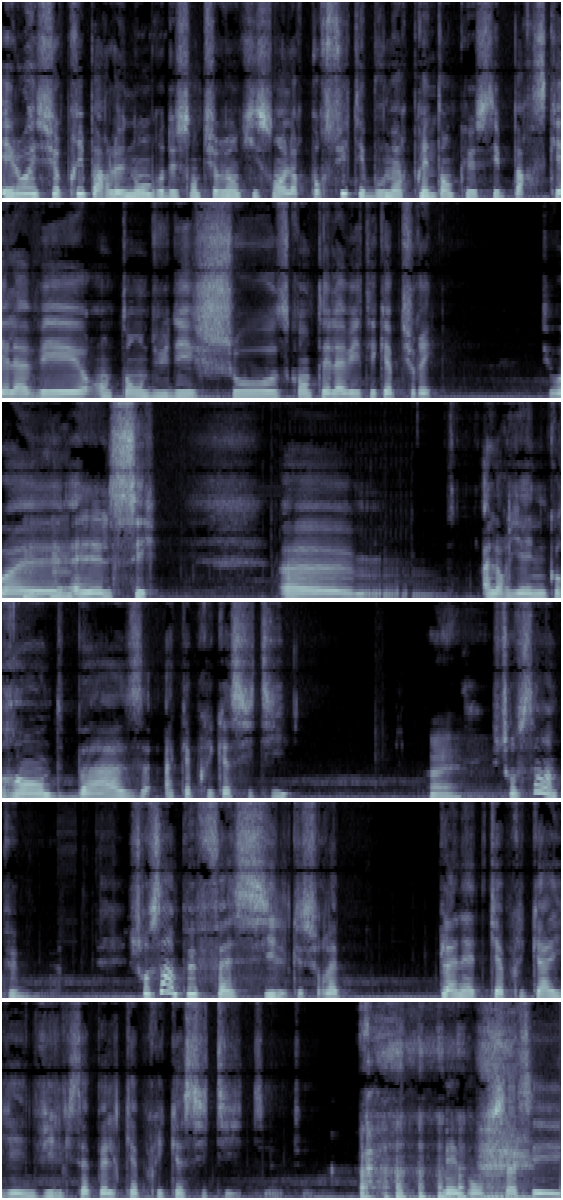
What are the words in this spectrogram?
Hello est surpris par le nombre de centurions qui sont à leur poursuite et Boomer prétend mm. que c'est parce qu'elle avait entendu des choses quand elle avait été capturée. Tu vois, elle, mm-hmm. elle, sait. Euh, alors, il y a une grande base à Caprica City. Je trouve ça un peu, je trouve ça un peu facile que sur la planète Caprica, il y ait une ville qui s'appelle Caprica City. Mais bon, ça c'est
